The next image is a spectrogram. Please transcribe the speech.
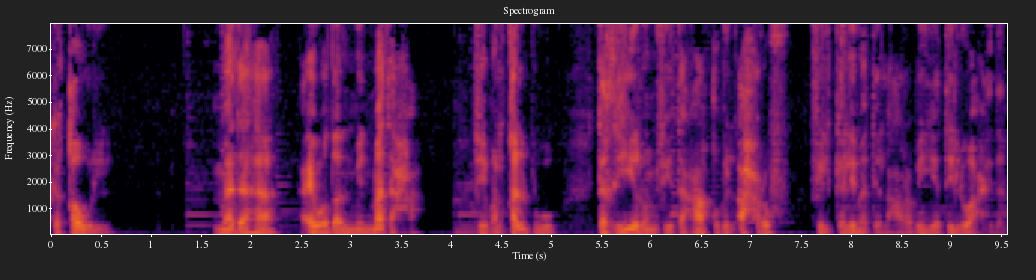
كقول مدها عوضا من مدح فيما القلب تغيير في تعاقب الأحرف في الكلمة العربية الواحدة.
